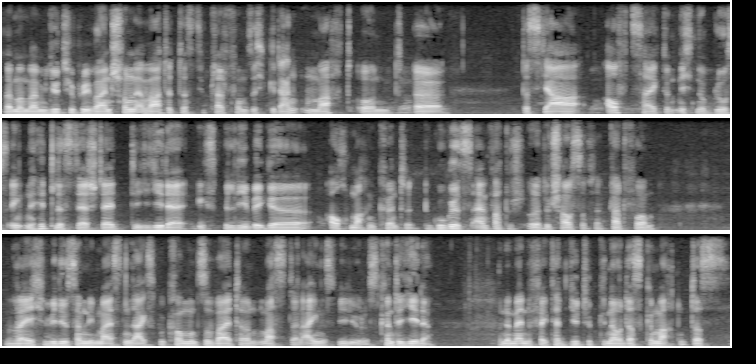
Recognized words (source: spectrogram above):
weil man beim YouTube Rewind schon erwartet, dass die Plattform sich Gedanken macht und äh, das Jahr aufzeigt und nicht nur bloß irgendeine Hitliste erstellt, die jeder x-beliebige auch machen könnte. Du googelst einfach du, oder du schaust auf der Plattform, welche Videos haben die meisten Likes bekommen und so weiter und machst dein eigenes Video. Das könnte jeder. Und im Endeffekt hat YouTube genau das gemacht und das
